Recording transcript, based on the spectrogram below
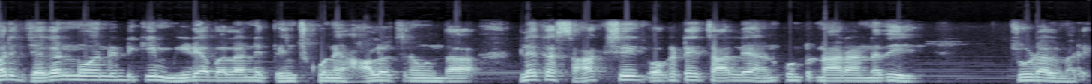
మరి జగన్మోహన్ రెడ్డికి మీడియా బలాన్ని పెంచుకునే ఆలోచన ఉందా? లేక సాక్షి ఒకటే చాలే అనుకుంటున్నారా అన్నది చూడాలి మరి.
